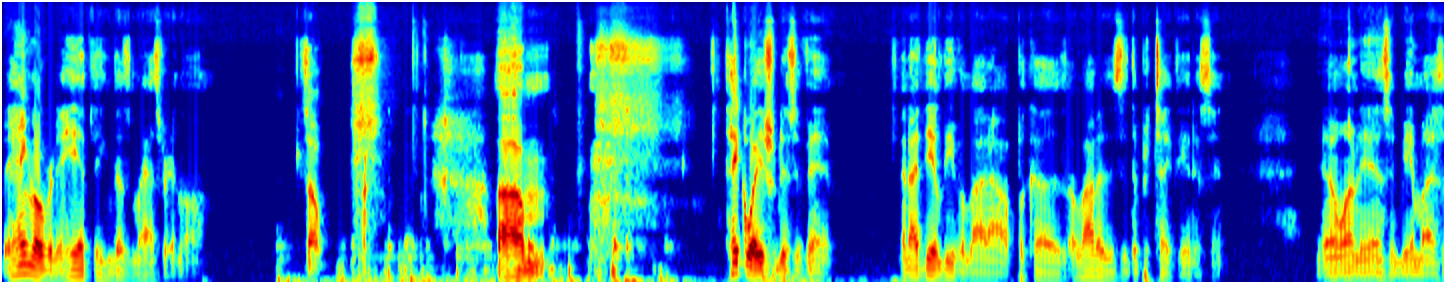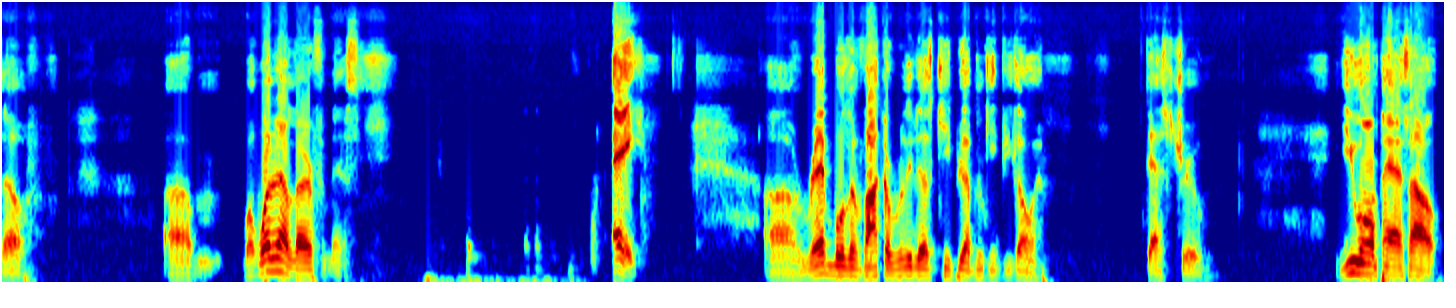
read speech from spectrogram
the hangover, the head thing doesn't last very long. So, um, takeaways from this event, and I did leave a lot out because a lot of this is to protect the innocent. You know, one of the innocent being myself. Um, but what did I learn from this? A, uh, Red Bull and vodka really does keep you up and keep you going. That's true. You won't pass out.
